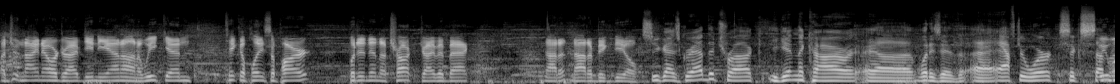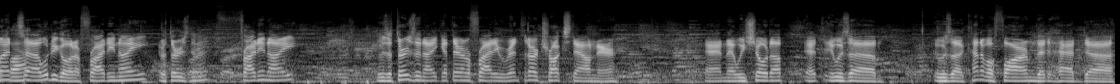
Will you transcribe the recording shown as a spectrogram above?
a nine hour drive to Indiana on a weekend, take a place apart, put it in a truck, drive it back. Not a, not a big deal. So you guys grab the truck. You get in the car. Uh, what is it? Uh, after work, six, seven we went. Uh, what did we go on a Friday night or Thursday night? Friday night. It was a Thursday night. Got there on a Friday. We rented our trucks down there, and then we showed up. At, it was a, it was a kind of a farm that had uh,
